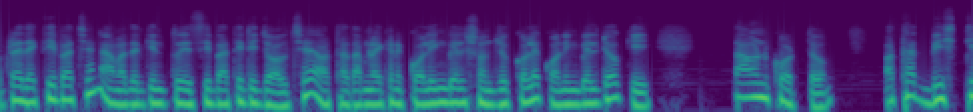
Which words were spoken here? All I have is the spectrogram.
আপনারা দেখতেই পাচ্ছেন, আমাদের কিন্তু এসি বাতিটি জ্বলছে, অর্থাৎ আমরা এখানে কলিং বেল সংযোগ করলে কলিং বেলটাও কি সাউন্ড করতো। অর্থাৎ বৃষ্টি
